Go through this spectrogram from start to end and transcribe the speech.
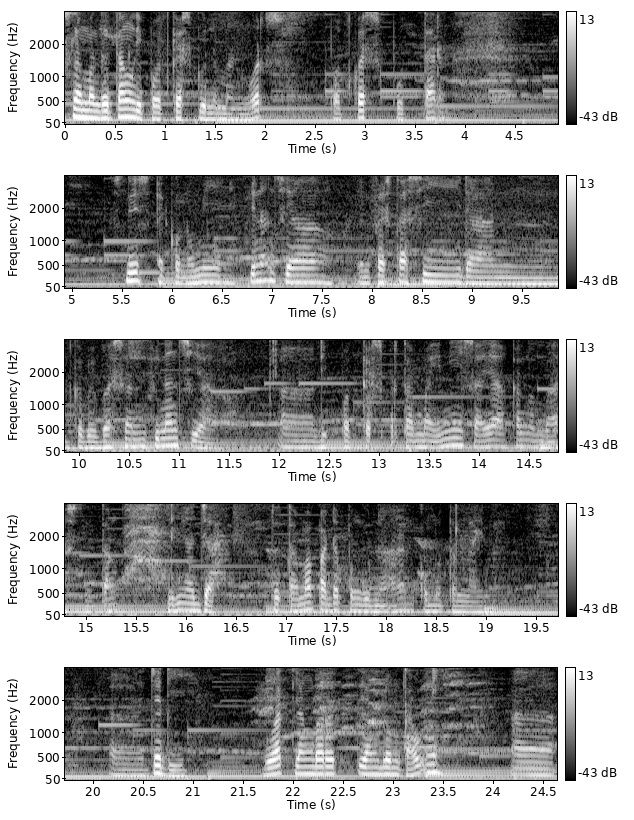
selamat datang di podcast Gunaman Words, podcast putar bisnis, ekonomi, finansial, investasi, dan kebebasan finansial. Uh, di podcast pertama ini saya akan membahas tentang link aja, terutama pada penggunaan komuter lain. Uh, jadi, buat yang baru yang belum tahu nih, uh,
